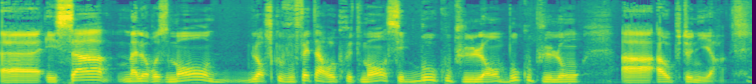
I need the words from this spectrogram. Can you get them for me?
Euh, et ça, malheureusement, lorsque vous faites un recrutement, c'est beaucoup plus lent, beaucoup plus long à, obtenir. Mm.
